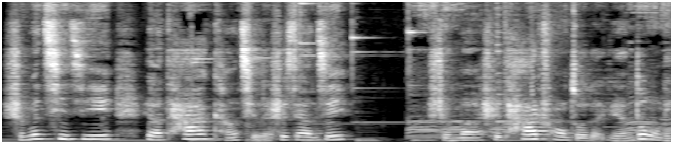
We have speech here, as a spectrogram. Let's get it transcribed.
什么契机让他扛起了摄像机？什么是他创作的原动力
